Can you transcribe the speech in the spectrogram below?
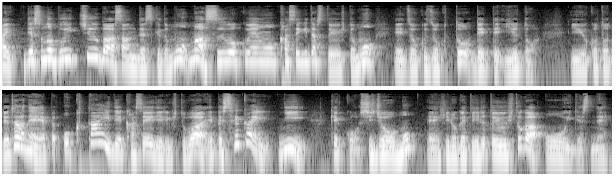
はい、でその VTuber さんですけども、まあ、数億円を稼ぎ出すという人も、え、続々と出ているということでただねやっぱり億単位で稼いでいる人はやっぱり世界に結構市場も、え、広げているという人が多いですね、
